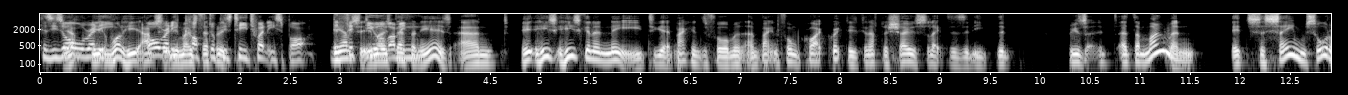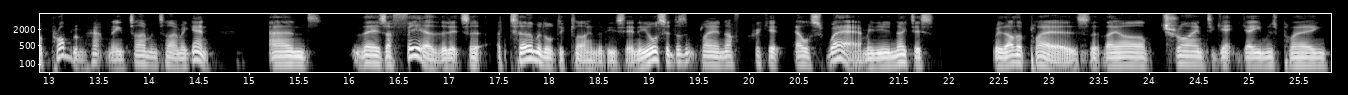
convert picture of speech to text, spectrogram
Because he's already He- well, he already coughed up his T Twenty spot. He The absolutely fifty most. I mean, definitely is, and he, he's he's going to need to get back into form and, and back into form quite quickly. He's going to have to show selectors that he that because at, at the moment it's the same sort of problem happening time and time again, and there's a fear that it's a, a terminal decline that he's in. He also doesn't play enough cricket elsewhere. I mean, you notice with other players that they are trying to get games playing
